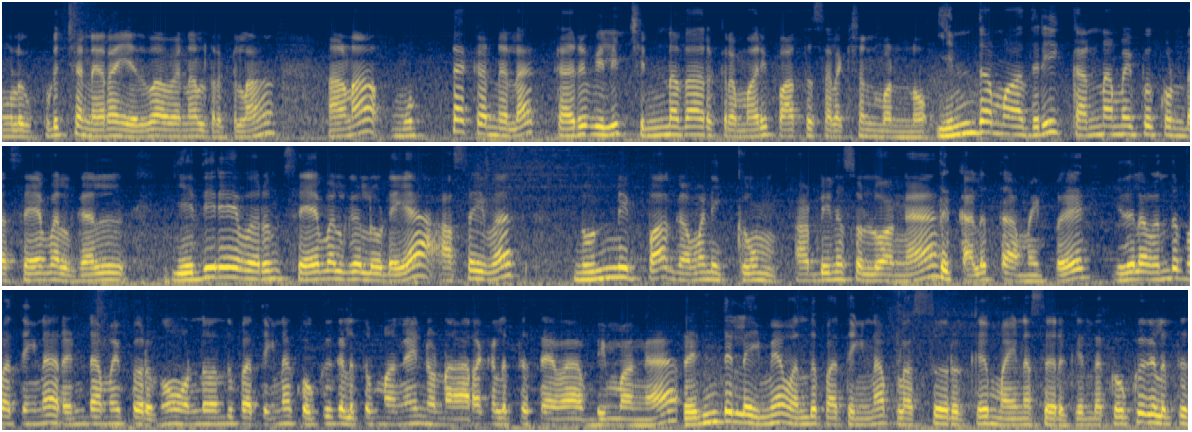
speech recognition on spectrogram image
உங்களுக்கு பிடிச்ச நேரம் எதுவாக வேணாலும் இருக்கலாம். ஆனால் முட்டை கண்ணில் கருவிழி சின்னதாக இருக்கிற மாதிரி பார்த்து செலெக்ஷன் பண்ணணும். இந்த மாதிரி கண் அமைப்பு கொண்ட சேவல்கள் எதிரே வரும் சேவல்களுடைய அசைவை நுண்ணிப்பாக கவனிக்கும் அப்படின்னு சொல்லுவாங்க. இது கழுத்து அமைப்பு. இதில் வந்து பார்த்தீங்கன்னா ரெண்டு அமைப்பு இருக்கும். ஒன்று வந்து பார்த்திங்கன்னா கொக்கு கழுத்தும்பாங்க இன்னொன்று அறக்கழுத்து சேவை அப்படிம்பாங்க. ரெண்டுலேயுமே வந்து பார்த்திங்கன்னா ப்ளஸ்ஸும் இருக்குது மைனஸும் இருக்குது இந்த கொக்கு கழுத்து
